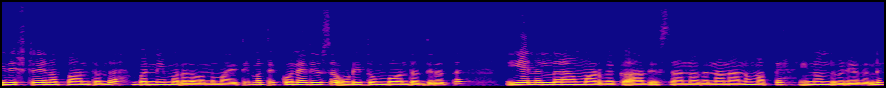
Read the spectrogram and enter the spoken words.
ಇದಿಷ್ಟು ಏನಪ್ಪ ಅಂತಂದರೆ ಬನ್ನಿ ಮರದ ಒಂದು ಮಾಹಿತಿ. ಮತ್ತು ಕೊನೆ ದಿವಸ ಉಡಿ ತುಂಬುವಂಥದ್ದಿರುತ್ತೆ ಏನೆಲ್ಲ ಮಾಡಬೇಕು ಆ ದಿವಸ ಅನ್ನೋದನ್ನು ನಾನು ಮತ್ತೆ ಇನ್ನೊಂದು ವಿಡಿಯೋದಲ್ಲಿ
